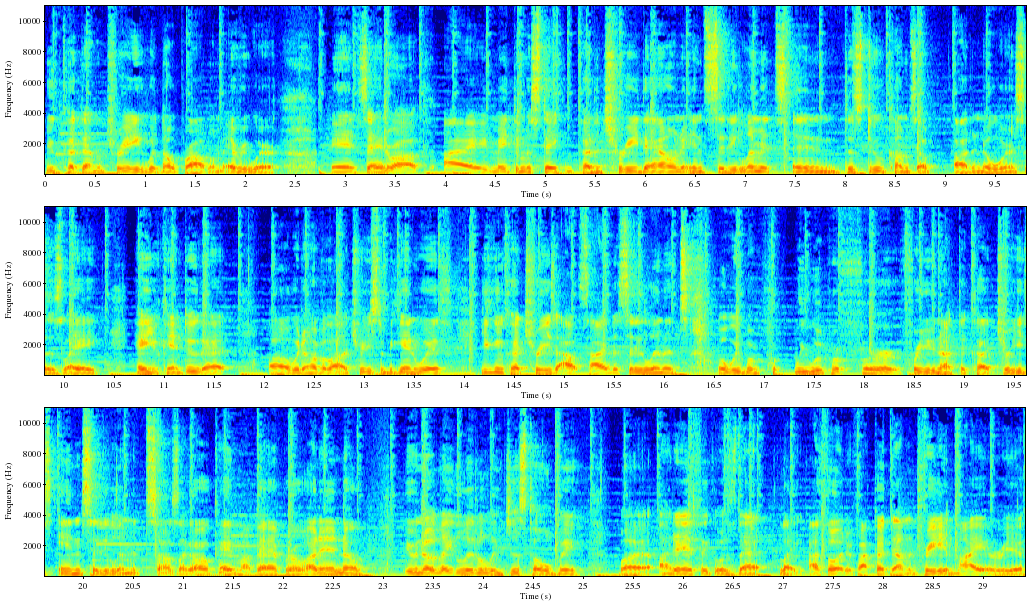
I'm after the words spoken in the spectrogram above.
you cut down a tree with no problem everywhere. In Sandrock, I made the mistake and cut a tree down in city limits, and this dude comes up out of nowhere and says, like, "Hey, hey, you can't do that. Uh, we don't have a lot of trees to begin with. You can cut trees outside the city limits, but we would we would prefer for you not to cut trees in city limits." So I was like, "Okay, my bad, bro. I didn't know." Even though they literally just told me, but I didn't think it was that. Like I thought if I cut down a tree in my area,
